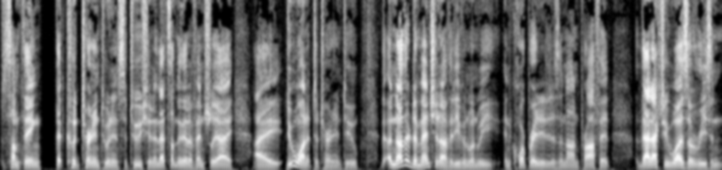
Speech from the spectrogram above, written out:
something that could turn into an institution, and that's something that eventually I I do want it to turn into. Another dimension of it, even when we incorporated it as a nonprofit, that actually was a reason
